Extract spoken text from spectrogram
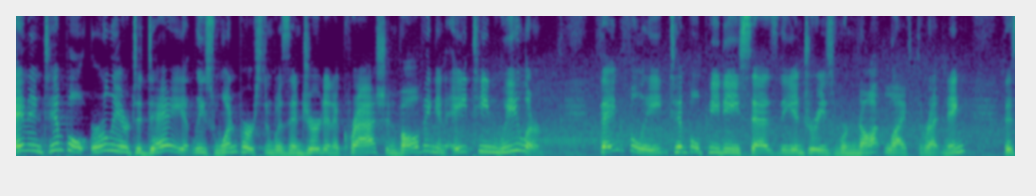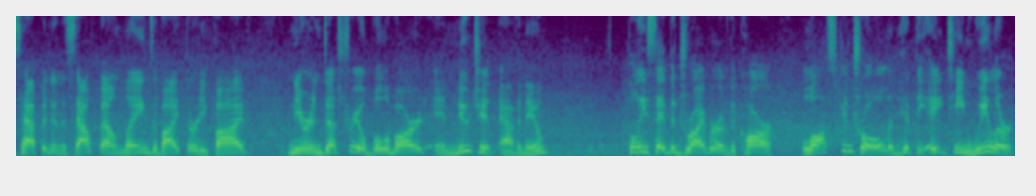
And in Temple earlier today, at least one person was injured in a crash involving an 18 wheeler. Thankfully, Temple PD says the injuries were not life threatening. This happened in the southbound lanes of I-35 near Industrial Boulevard and Nugent Avenue. Police say the driver of the car lost control and hit the 18 wheeler,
